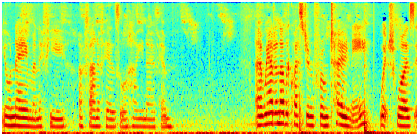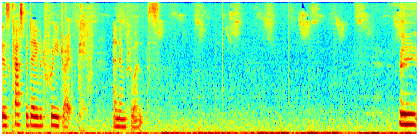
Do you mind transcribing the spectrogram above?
your name and if you are a fan of his or how you know of him. Uh, we had another question from Tony, which was Is Caspar David Friedrich an influence? The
